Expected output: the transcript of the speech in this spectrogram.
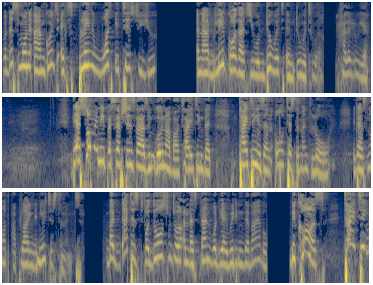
But this morning, I am going to explain what it is to you. And I believe, God, that you will do it and do it well. Hallelujah. There are so many perceptions that has been going on about tithing that tithing is an Old Testament law. It does not apply in the New Testament. But that is for those who don't understand what they are reading in the Bible. Because tithing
